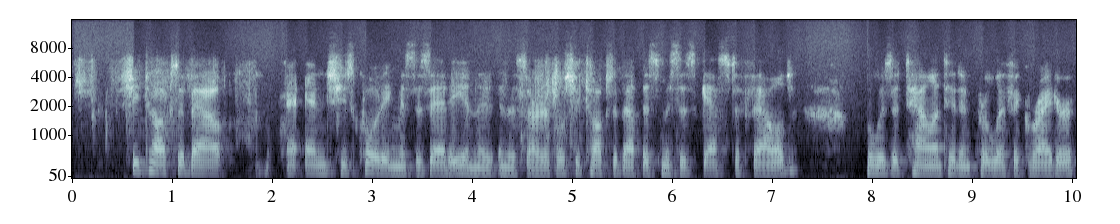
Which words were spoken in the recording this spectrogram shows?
she talks about and she's quoting Mrs. Eddy in the in this article. She talks about this Mrs. Gestefeld, who was a talented and prolific writer.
